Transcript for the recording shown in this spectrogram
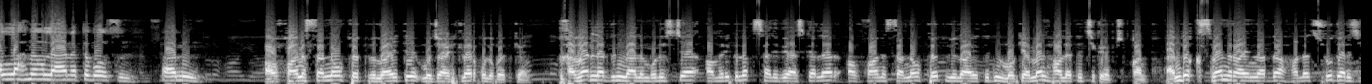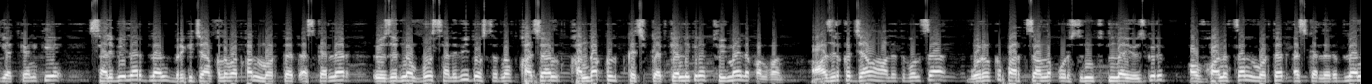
Allohning la'nati bo'lsin. Amin. Afg'onistonning 4 viloyati mujohidlar qo'liga o'tgan. Xabarlardan ma'lum bo'lishicha, amerikalik salbiy askarlar Afg'onistonning 4 viloyatidan mukammal holatda chekirib chiqqan. Hamda qisman rayonlarda holat shu darajaga yetganki, salbiylar bilan birga jang qilayotgan murtad askarlar o'zlarining bu salbiy do'stlarining qachon, qanday qilib qochib ketganligini tuymayli qolgan. Hozirgi jang holati bo'lsa, burunqi partizanlik urushidan butunlay o'zgarib, Afg'oniston murtad askarlari bilan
